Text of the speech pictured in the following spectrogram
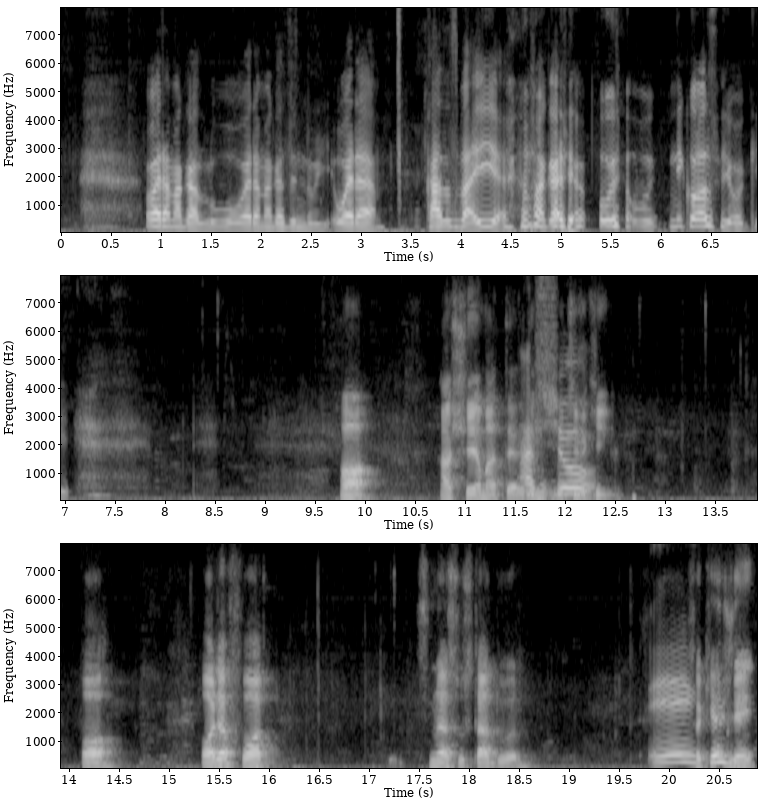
ou era Magalu, ou era Magazine Luiza, ou era Casas Bahia. Magali- o, o Nicolas riu aqui. Ó, achei a matéria. Eu Achou. tive que... Ó, Olha a foto. Se não é assustador. Eita. Isso aqui é gente.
